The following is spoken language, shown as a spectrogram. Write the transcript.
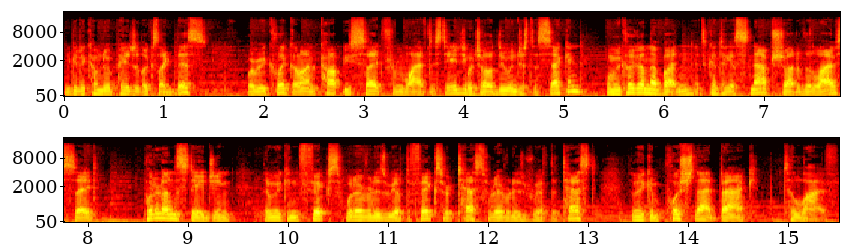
you're gonna come to a page that looks like this, where we click on copy site from live to staging, which I'll do in just a second. When we click on that button, it's gonna take a snapshot of the live site, put it on the staging, then we can fix whatever it is we have to fix or test whatever it is we have to test. Then we can push that back to live.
